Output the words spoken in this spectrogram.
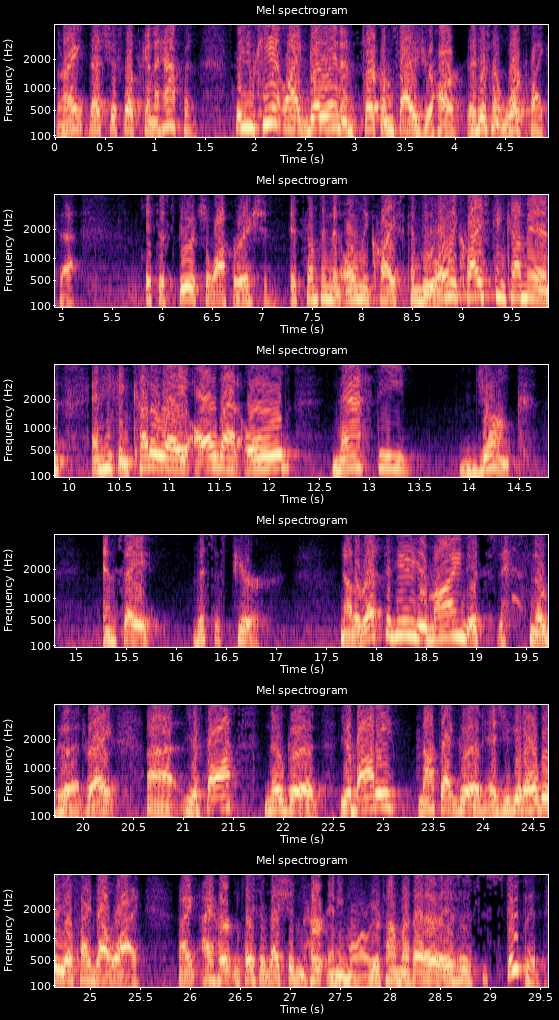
right? That's just what's going to happen. So you can't like go in and circumcise your heart. It doesn't work like that. It's a spiritual operation. It's something that only Christ can do. Only Christ can come in and he can cut away all that old, nasty junk and say, this is pure. Now, the rest of you, your mind, it's, it's no good, right? Uh, your thoughts, no good. Your body, not that good. As you get older, you'll find out why. Right? I hurt in places I shouldn't hurt anymore. We were talking about that earlier. This is stupid,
